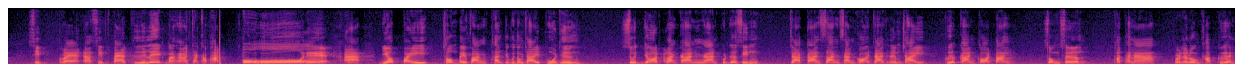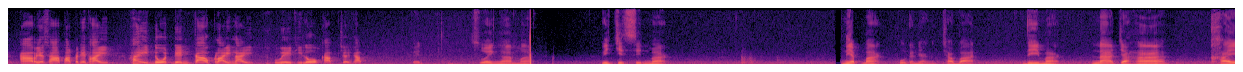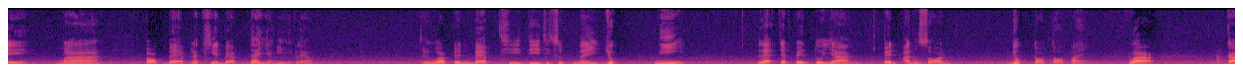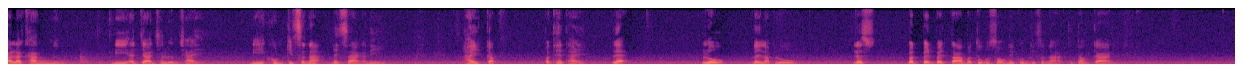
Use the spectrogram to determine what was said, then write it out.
18 อะ 18 คือเลขมหาจักรพรรดิ โอ้โห นี่ อะ เดี๋ยวไปชมไปฟังท่านเจ้าคุณธงชัยพูดถึงสุดยอดอลังการงานพุทธศิลป์จากการสร้างสรรค์ของอาจารย์เฉลิมชัย เพื่อการก่อตั้งส่งเสริมพัฒนารณรงค์ขับเคลื่อนอารยสถาปัตย์ประเทศไทย ให้โดดเด่นก้าวไกลในเวทีโลกครับ เชิญครับ เป็นสวยงามมาก วิจิตรศิลป์มาก เนียบมากพูดกันอย่างชาวบ้านดีมาก น่าจะหาใครมาออกแบบและเขียนแบบได้อย่างนี้อีกแล้ว ถือว่าเป็นแบบที่ดีที่สุดในยุคนี้ และจะเป็นตัวอย่างเป็นอนุสรณ์ยุคต่อต่อๆไป ว่าการละครั้งหนึ่ง มีอาจารย์เฉลิมชัย มีคุณกิษณะได้สร้างอันนี้ ให้กับประเทศไทยและ โลกได้รับรู้ และมันเป็นไปตามวัตถุประสงค์ที่คุณกิษณะที่ต้องการ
